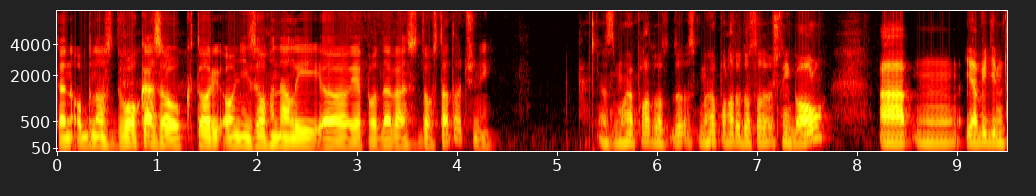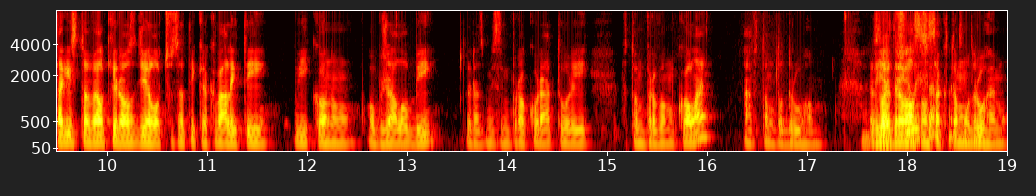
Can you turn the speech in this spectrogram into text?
ten obnos dôkazov, ktorý oni zohnali, je podľa vás dostatočný? Z môjho pohľadu, z môjho pohľadu dostatočný bol. A mm, ja vidím takisto veľký rozdiel, čo sa týka kvality výkonu obžaloby, teraz myslím prokuratúry v tom prvom kole a v tomto druhom. Vyjadroval som sa, sa k tomu druhému.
